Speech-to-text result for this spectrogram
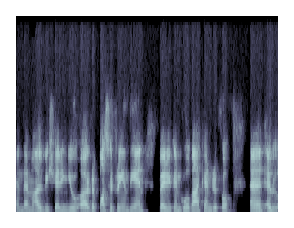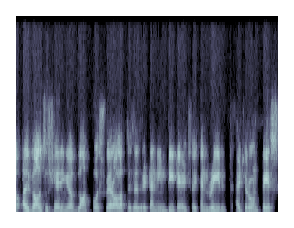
and then I'll be sharing you a repository in the end where you can go back and refer. And I'll, I'll be also sharing you a blog post where all of this is written in detail so you can read it at your own pace.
